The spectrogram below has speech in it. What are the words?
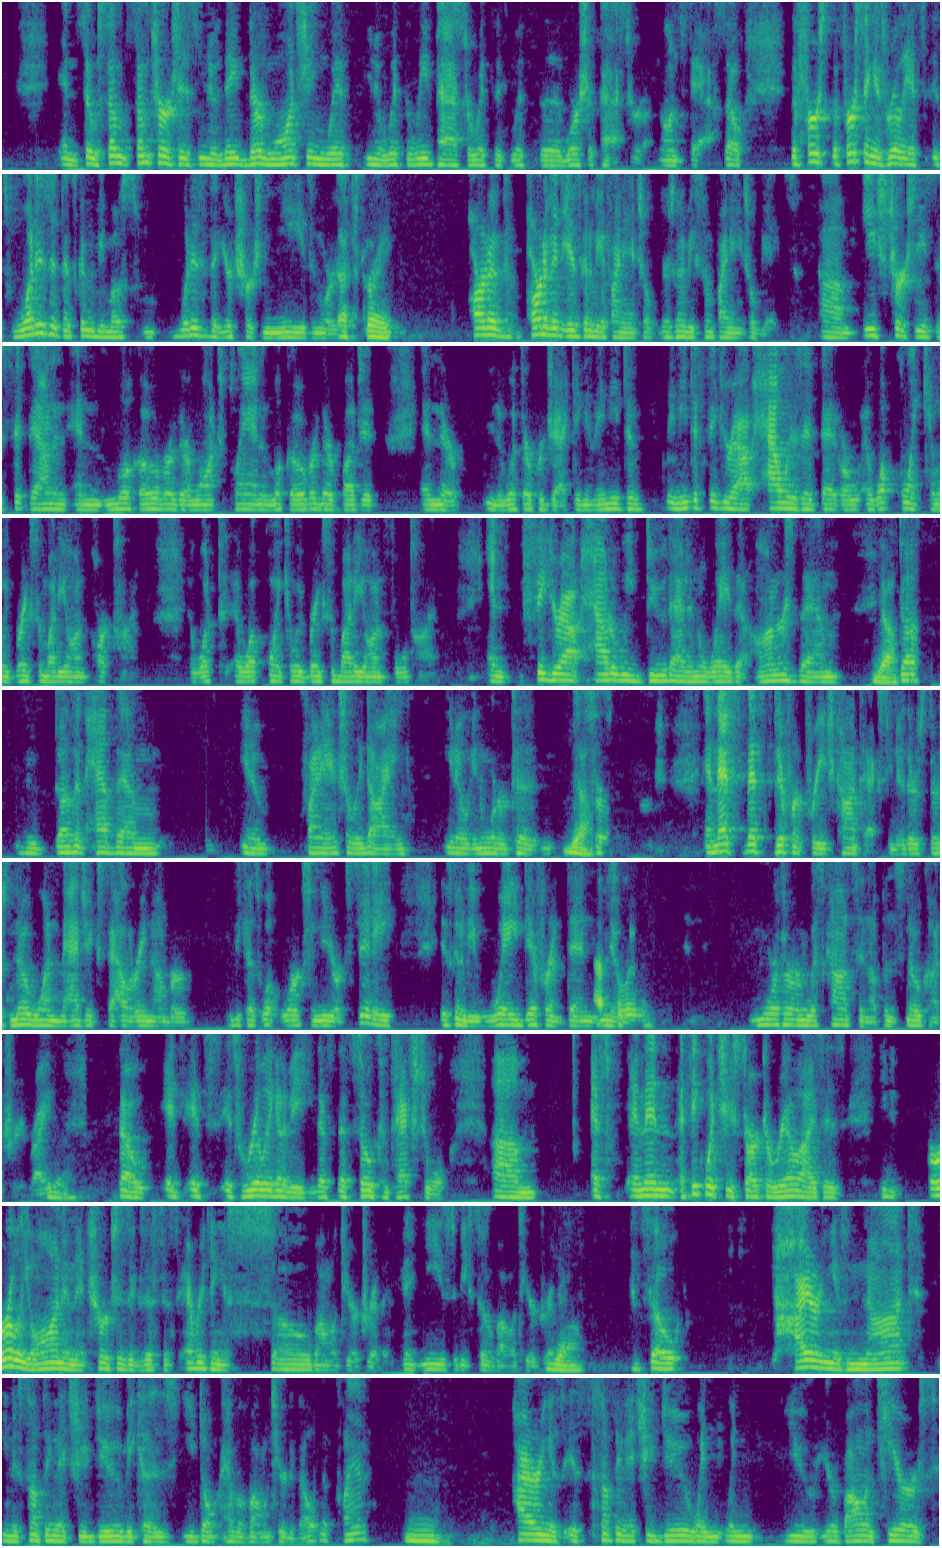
and so some some churches you know they they're launching with you know with the lead pastor with the with the worship pastor on staff. So the first the first thing is really it's it's what is it that's going to be most what is it that your church needs in order. That's great. Part of part of it is going to be a financial. There's going to be some financial gates um, each church needs to sit down and, and look over their launch plan and look over their budget and their you know what they're projecting and they need to they need to figure out how is it that or at what point can we bring somebody on part-time at what at what point can we bring somebody on full-time? And figure out how do we do that in a way that honors them yeah. does, doesn't have them you know financially dying you know in order to, yeah. to serve. And that's that's different for each context. You know there's there's no one magic salary number because what works in new york city is going to be way different than absolutely you know, northern wisconsin up in snow country right? Yeah. So it, it's it's really going to be that's that's so contextual um as and then i think what you start to realize is you, early on in the church's existence everything is so volunteer driven it needs to be so volunteer driven yeah. and so hiring is not you know something that you do because you don't have a volunteer development plan mm. hiring is, is something that you do when when you your volunteers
